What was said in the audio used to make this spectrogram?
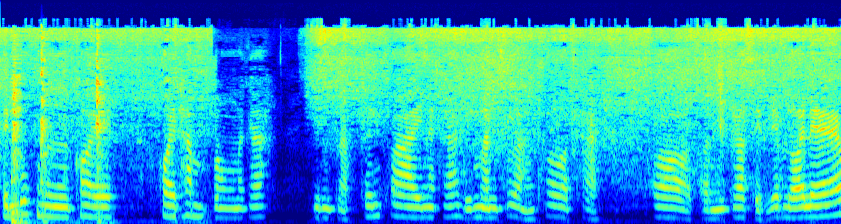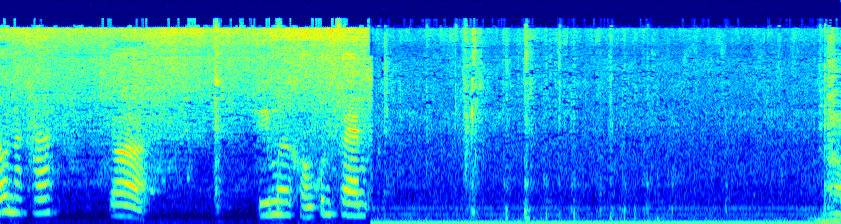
เป็นลูกมือคอยคอยทำตรงนะคะกินกับเฟรนช์ฟรายนะคะ หรือมันฝรั่งทอดค่ะก็ตอนนี้ก็เสร็จเรียบร้อยแล้วนะคะ ก็ฝีมือของคุณแฟน Now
